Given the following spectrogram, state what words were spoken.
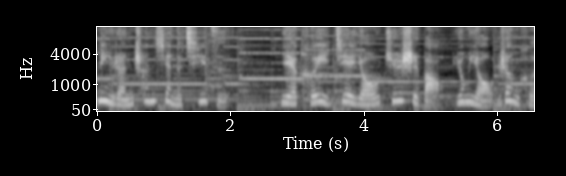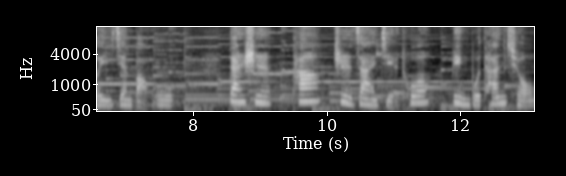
令人称羡的妻子，也可以借由居士宝拥有任何一件宝物，但是他志在解脱。并不贪求。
